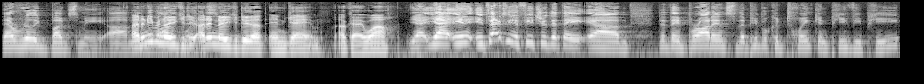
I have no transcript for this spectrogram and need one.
That really bugs me. Um, I didn't even know you could. Do, I didn't know you could do that in game. Okay, wow. Yeah, yeah, it, it's actually a feature that they um, that they brought in so that people could twink in PvP,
